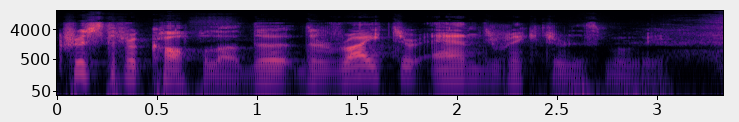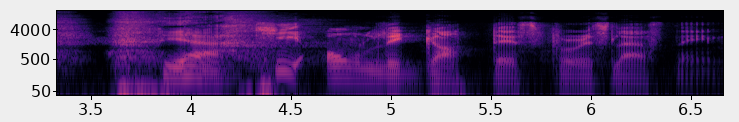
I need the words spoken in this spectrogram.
Christopher Coppola, the the writer and director of this movie, yeah. he only got this for his last name.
